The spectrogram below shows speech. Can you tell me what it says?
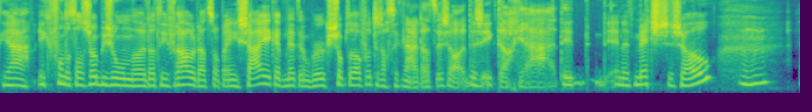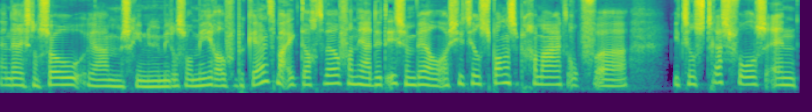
ja, ik vond het al zo bijzonder dat die vrouw dat opeens zei. Ik heb net een workshop erover. Toen dacht ik, nou, dat is al. Dus ik dacht, ja, dit. En het matchte zo. Mhm. En daar is nog zo, ja, misschien nu inmiddels wel meer over bekend. Maar ik dacht wel van, ja, dit is hem wel. Als je iets heel spannends hebt gemaakt of eh, iets heel stressvols en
